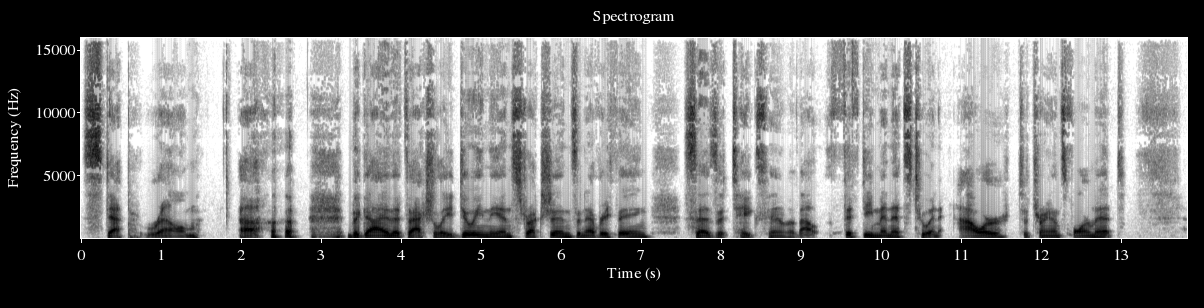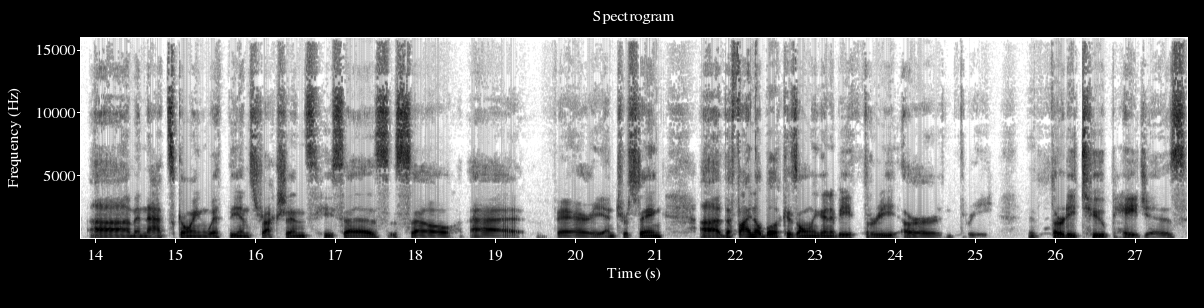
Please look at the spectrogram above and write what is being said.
step realm. Uh, the guy that's actually doing the instructions and everything says it takes him about 50 minutes to an hour to transform it. Um, and that's going with the instructions, he says. So, uh, very interesting. Uh, the final book is only going to be three or three, 32 pages,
